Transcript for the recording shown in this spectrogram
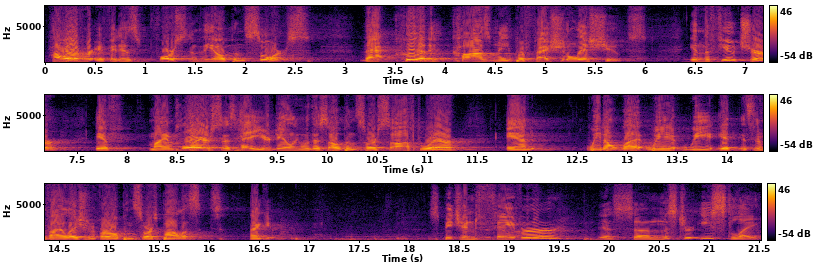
However, if it is forced into the open source, that could cause me professional issues in the future if my employer says, hey, you're dealing with this open source software and we don't like, we, we, it, it's in violation of our open source policies. Thank you. Speech in favor? Yes, uh, Mr. Eastlake.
